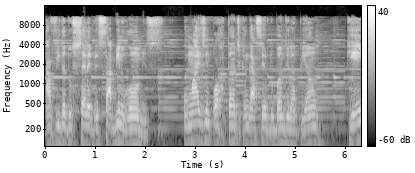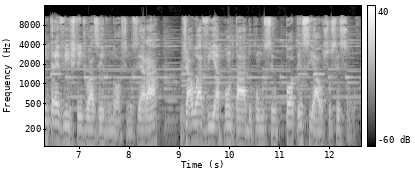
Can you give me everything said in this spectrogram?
à vida do célebre Sabino Gomes, o mais importante cangaceiro do bando de Lampião, que em entrevista em Juazeiro do Norte, no Ceará, já o havia apontado como seu potencial sucessor.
